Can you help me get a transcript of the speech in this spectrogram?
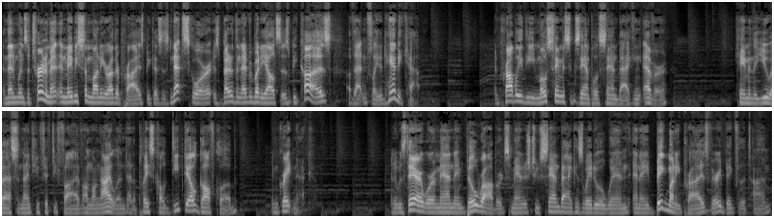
And then wins a tournament and maybe some money or other prize because his net score is better than everybody else's because of that inflated handicap. And probably the most famous example of sandbagging ever came in the U.S. in 1955 on Long Island at a place called Deepdale Golf Club in Great Neck. And it was there where a man named Bill Roberts managed to sandbag his way to a win and a big money prize, very big for the time.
